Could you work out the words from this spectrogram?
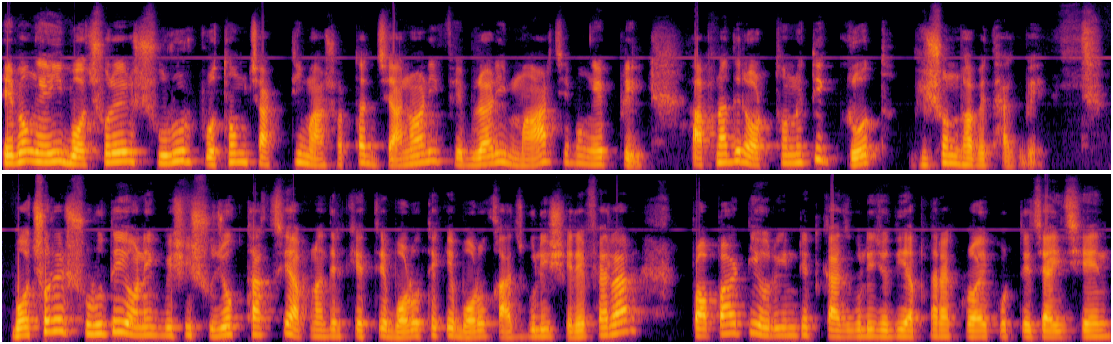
এবং এই বছরের শুরুর প্রথম চারটি মাস, অর্থাৎ জানুয়ারি, ফেব্রুয়ারি, মার্চ এবং এপ্রিল, আপনাদের অর্থনৈতিক গ্রোথ ভীষণভাবে থাকবে। বছরের শুরুতেই অনেক বেশি সুযোগ থাকছে আপনাদের ক্ষেত্রে বড় থেকে বড় কাজগুলি সেরে ফেলার। প্রপার্টি ওরিয়েন্টেড কাজগুলি যদি আপনারা ক্রয় করতে চাইছেন,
